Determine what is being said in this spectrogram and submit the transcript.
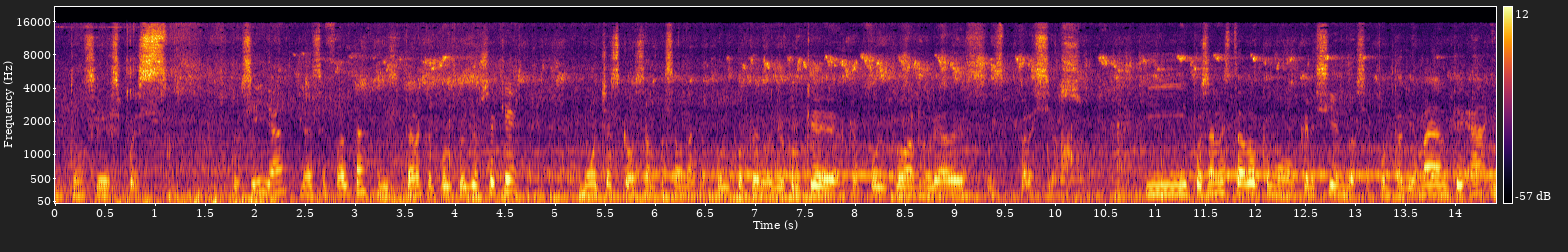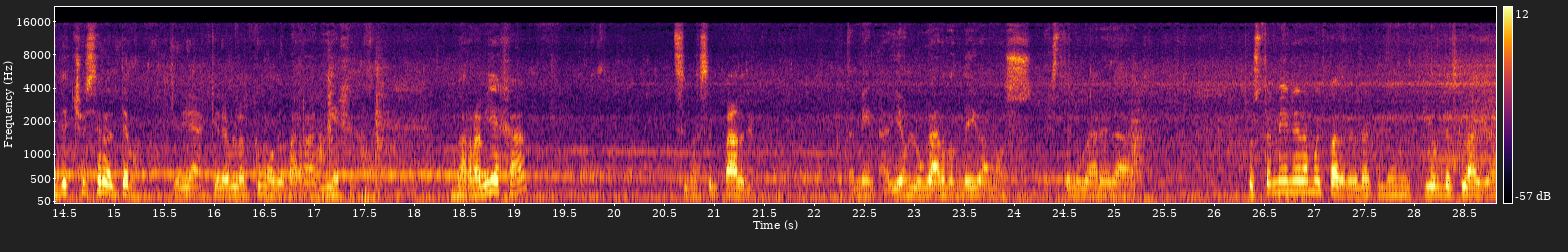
Entonces, pues pues sí, ya, ya hace falta visitar Acapulco. Yo sé que muchas cosas han pasado en Acapulco, pero yo creo que Acapulco en realidad es, precioso. Y pues han estado como creciendo hacia Punta Diamante. Ah, y de hecho ese era el tema. Quería, hablar como de Barra Vieja. Barra Vieja se me hace padre. También había un lugar donde íbamos. Este lugar era, pues también era muy padre. Era como un club de playa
